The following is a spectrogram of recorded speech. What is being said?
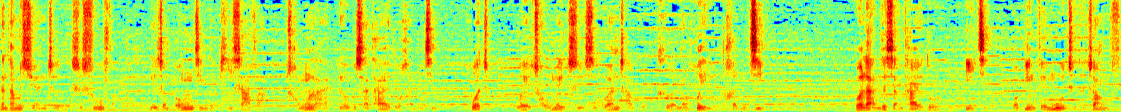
但他们选择的是书房，那张绷紧的皮沙发从来留不下太多痕迹，或者我也从没仔细观察过可能会有的痕迹。我懒得想太多，毕竟我并非木子的丈夫，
